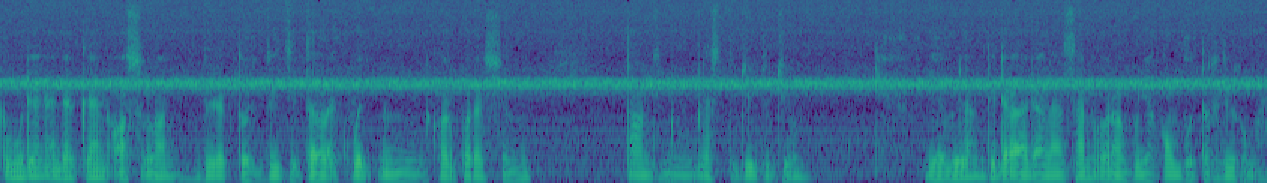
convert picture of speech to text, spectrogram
kemudian ada Ken Oslon Direktur Digital Equipment Corporation tahun 1977 dia bilang tidak ada alasan orang punya komputer di rumah.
